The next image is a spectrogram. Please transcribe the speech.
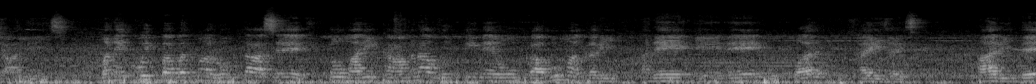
ચાલીશ. મને કોઈક બાબતમાં રોકતા હશે તો મારી કામના વૃત્તિને હું કાબૂમાં કરી અને એને ઉપર થઈ જઈશ. આ રીતે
